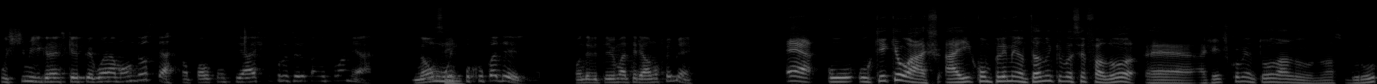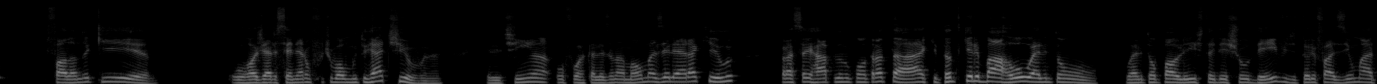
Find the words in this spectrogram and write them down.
os times grandes que ele pegou na mão não deu certo. São Paulo foi um fiasco e Cruzeiro também foi uma merda. Não Sim. muito por culpa dele. quando ele teve material, não foi bem. É, o, o que que eu acho? Aí, complementando o que você falou, é, a gente comentou lá no, no, nosso grupo, falando que o Rogério Senna era um futebol muito reativo, né? Ele tinha o Fortaleza na mão, mas ele era aquilo para sair rápido no contra-ataque. Tanto que ele barrou o Wellington, o Wellington Paulista e deixou o David, então ele fazia uma,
